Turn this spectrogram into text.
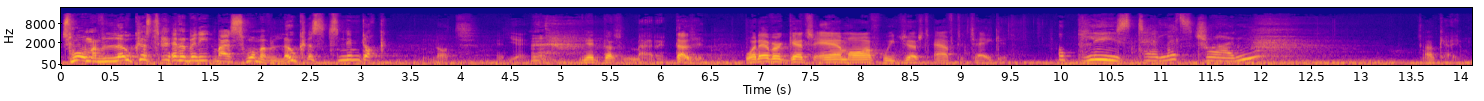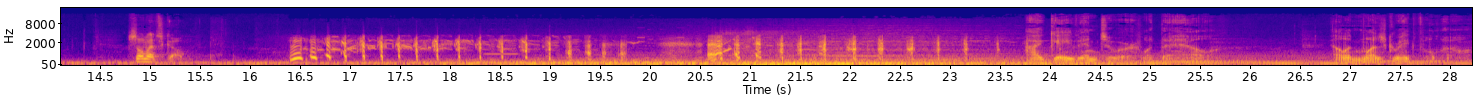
Swarm of locusts? Ever been eaten by a swarm of locusts, Nimdok? Not yet. It doesn't matter, does it? Whatever gets Am off, we just have to take it. Oh, please, Ted, let's try. hmm? Okay. So let's go. I gave in to her. What the hell? Ellen was grateful, though.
